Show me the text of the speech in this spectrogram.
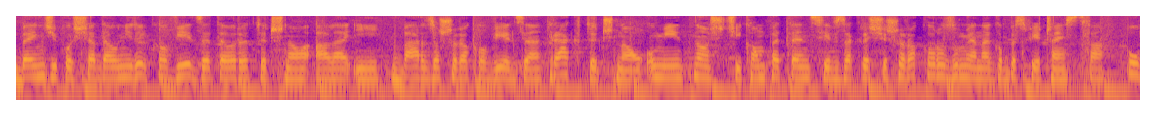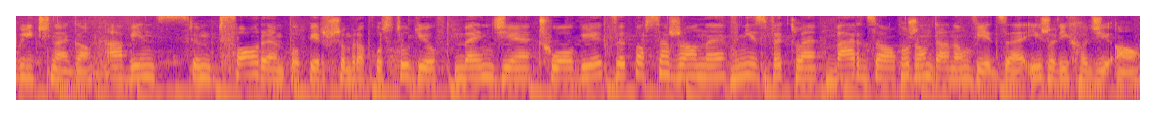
będzie posiadał nie tylko wiedzę teoretyczną, ale i bardzo szeroko wiedzę praktyczną, umiejętności, kompetencje w zakresie szeroko rozumianego bezpieczeństwa publicznego. A więc tym tworem po pierwszym roku studiów będzie człowiek wyposażony w niezwykle bardzo pożądaną wiedzę, jeżeli chodzi o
